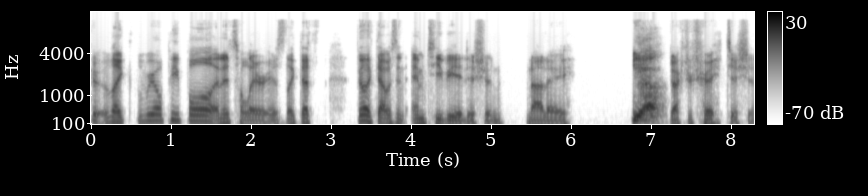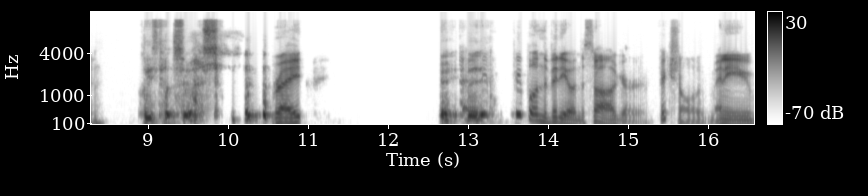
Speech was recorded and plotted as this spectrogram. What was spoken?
like real people, and it's hilarious. Like that's. I feel like that was an MTV edition, not a yeah. Dr. Dre edition, Please don't sue us. right? but people in the video and the song are fictional. Any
